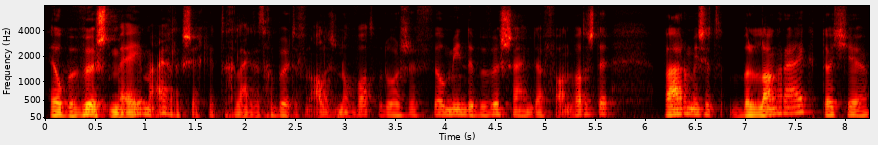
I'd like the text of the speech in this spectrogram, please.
heel bewust mee. Maar eigenlijk zeg je tegelijkertijd gebeurt er van alles en nog wat, waardoor ze veel minder bewust zijn daarvan. Wat is de, waarom is het belangrijk dat je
